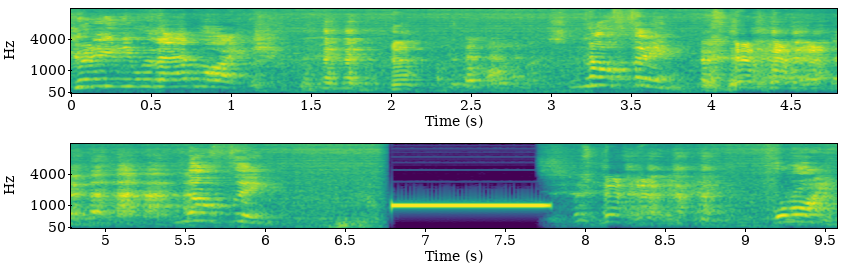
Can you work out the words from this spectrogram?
Good evening with the head mic! It's nothing! nothing! Alright,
